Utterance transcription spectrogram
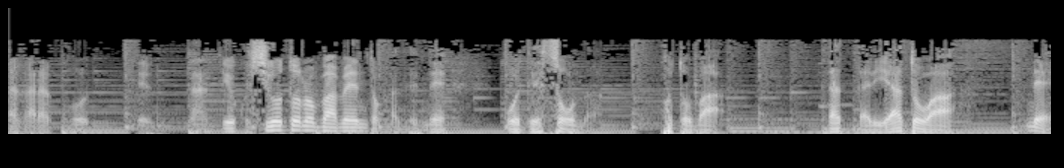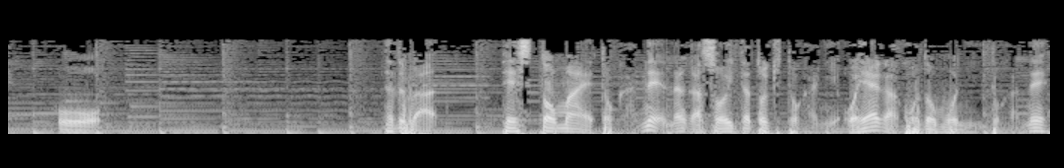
だからこう、なんてよく仕事の場面とかでね、こう出そうな言葉だったり、あとは、ね、こう、例えば、テスト前とかね、なんかそういった時とかに親が子供にとかね、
